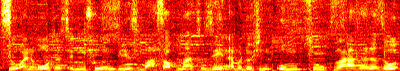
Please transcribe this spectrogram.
so ein rotes. In den früheren Videos war es auch mal zu sehen, aber durch den Umzug war es leider so,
